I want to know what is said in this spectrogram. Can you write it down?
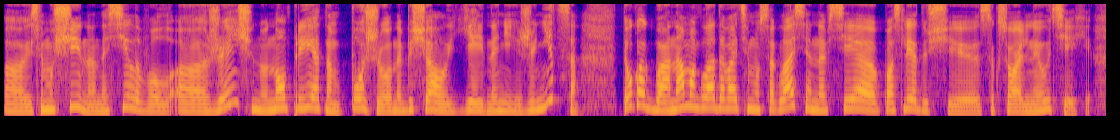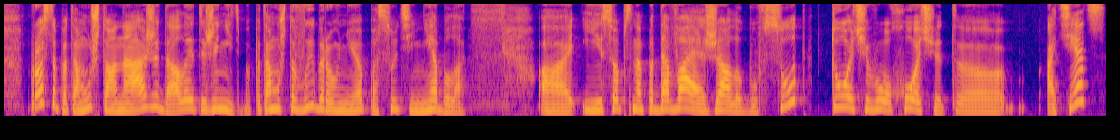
если мужчина насиловал э, женщину, но при этом позже он обещал ей на ней жениться, то как бы она могла давать ему согласие на все последующие сексуальные утехи. Просто потому, что она ожидала этой женитьбы, потому что выбора у нее, по сути, не было. А, и, собственно, подавая жалобу в суд, то, чего хочет э, отец,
